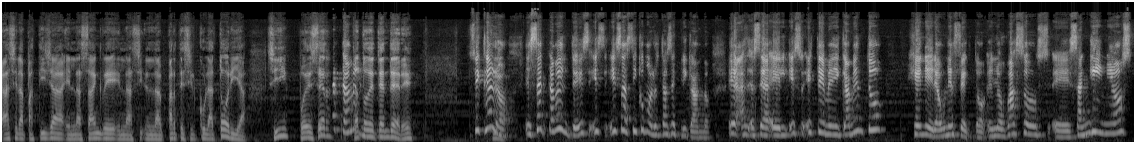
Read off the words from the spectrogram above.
hace la pastilla en la sangre, en la, en la parte circulatoria? ¿Sí? ¿Puede ser? Trato de entender, ¿eh? Sí, claro, exactamente, es, es, así como lo estás explicando. Eh, o sea, el, este medicamento genera un efecto en los vasos eh, sanguíneos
